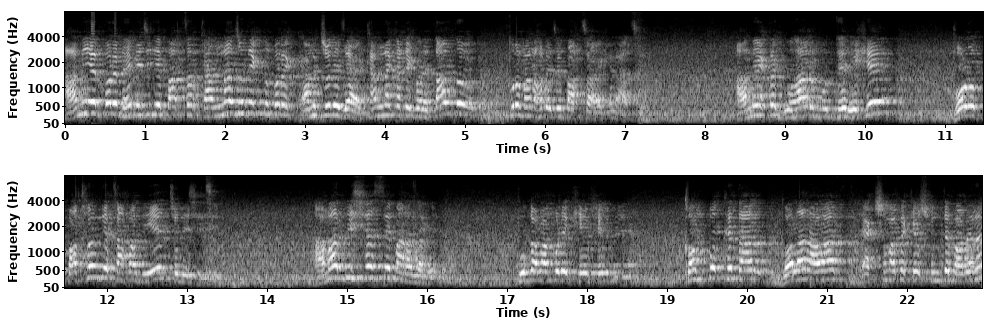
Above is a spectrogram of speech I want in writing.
আমি এরপরে ভেবেছি যে বাচ্চার কান্না যদি একটু পরে আমি চলে যাই, কান্নাকাটি করে, তাও তো প্রমাণ হবে যে বাচ্চা এখানে আছে। আমি একটা গুহার মধ্যে রেখে বড় পাথর দিয়ে চাপা দিয়ে চলে এসেছি। আমার বিশ্বাস সে মারা যাবে, পোকামাকড়ে খেয়ে ফেলবে, কমপক্ষে তার গলার আওয়াজ এক সময়তে কেউ শুনতে পাবে না,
